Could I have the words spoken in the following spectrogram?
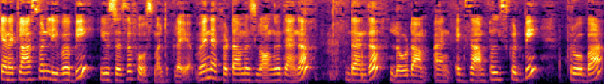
can a class 1 lever be used as a force multiplier when effort arm is longer than a than the load arm and examples could be crowbar,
